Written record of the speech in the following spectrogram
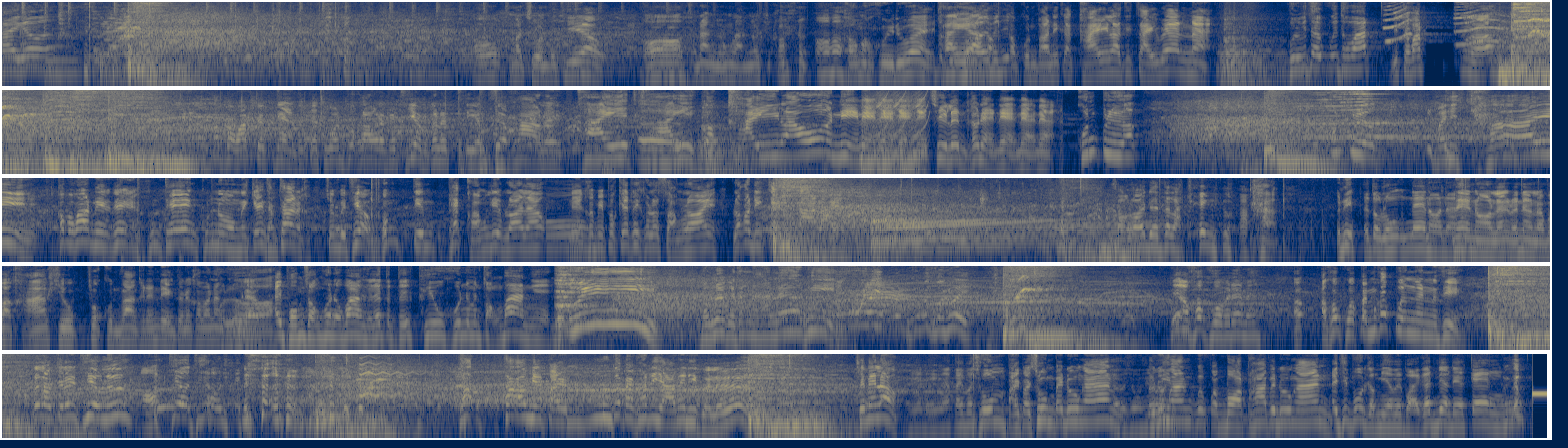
อะไรกันวะเขามาชวนไปเที่ยว อ๋อ นั่งอยู่ข้างหลังเขาเขาอ๋อเขามาคุยด้วยใครอะ กับกับคุณพานิชกับใครล่ะที่ใจแว่นน่ะ คุณวิทยวิทยวัฒน์วิทยาวัฒน์มึงเหรอเขาบอกว่าจะเนี่ยจะชวนพวกเราเลยไปเที่ยวก็เลยเตรียมเสื้อผ้าเลย ใครใครก็ใครเรานี่เนี่ยเนี่ยเนี่ยเนี่ยชื่อเล่นเขาเนี่ยเนี่ยเนี่ยเนี่ยคุณเปลือก คุณเปลือก ไม่ใช่เขาบอกว่าเนี่ยเนี่ยคุณเท่งคุณโหน่งในแก๊งทำท่าน่ะชวนไปเที่ยว ผมเตรียมแพ็คของเรียบร้อยแล้วเนี่ยเขามีพ็อกเก็ตให้คนละ200 แล้วก็ดีใจน้ำตาไหลสองร้อยเดินตลาดเท่งดีกว่าค่ะอันนี้แล้วตกลงแน่นอนนะ แน่นอนแล้วแน่นอนแล้วว่าขาคิวพวกคุณว่างแค่นั้นเองตอนนี้นเขามานั่งคุยแล้วอ๋อเหรอไอ้ผมสองคนเอาว่างอยู่แล้วแต่คิวคุณน่ะมันสองบ้านไงอุ้ยเราเลิกไปตั้งนานแล้วพี่ เฮ้ยคุณไม่คุยด้วย นี่เอาครอบครัวไปได้ไหม เอาเอาครอบครัวไปมันก็เปลืองเงินนะสิ แล้วเราจะได้เที่ยวหรือ อ๋อเที่ยวเที่ยวนี่ถ้าถ้าเอาเมียไปมึงก็ไปพัทยาไม่ดีกว่าเลยใช่ไหมเล่าไปกันเองนะไปประชุม ไปประชุมไปดูงานไปประชุม ไปดูงานบอร์ดพาไปดูงานไอ้ที่พูดกับเมียบ่อยๆก็เนี่ยเนี่ยแกล้งพี่ใ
